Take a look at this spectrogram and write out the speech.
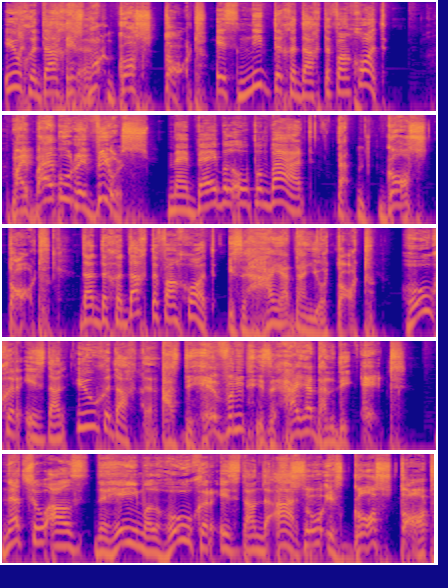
Uw is gedachte not God's thought. is niet de gedachte van God. My Bible reveals Mijn Bijbel openbaart that God's thought dat de gedachte van God is higher than your thought. hoger is dan uw gedachte. As the heaven is higher than the earth, Net zoals de hemel hoger is dan de aarde. so is God's thought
